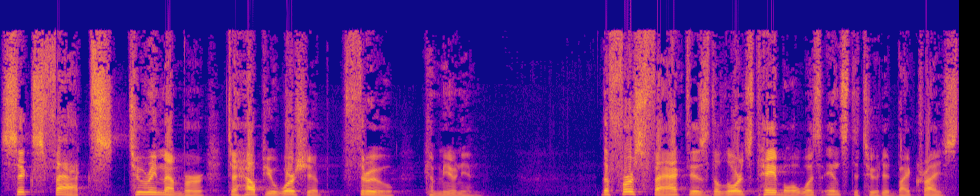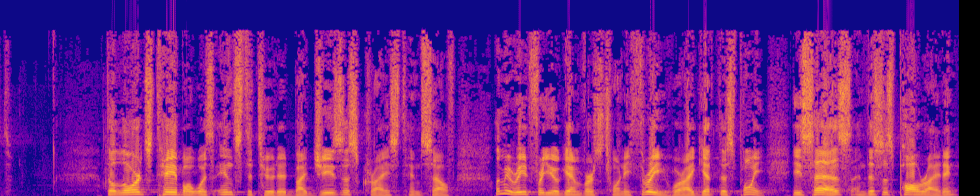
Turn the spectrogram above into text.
Six facts to remember to help you worship through communion. The first fact is the Lord's table was instituted by Christ. The Lord's table was instituted by Jesus Christ himself. Let me read for you again verse 23 where I get this point. He says, and this is Paul writing,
